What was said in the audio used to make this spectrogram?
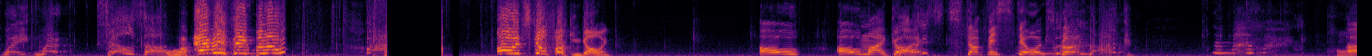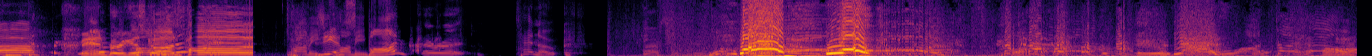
Wait, where? Philza! Everything blew. Oh, it's still fucking going. Oh, oh my God! Guys? Stuff is still oh, exploding. Back! Uh, Manberg is Holy gone. shit. Pog! Tommy, Is he at Tommy. spawn? Eric. Techno. Yes! What the hell?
